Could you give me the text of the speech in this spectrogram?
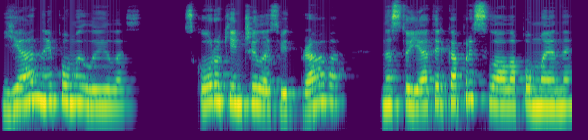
Я не помилилась. Скоро кінчилась відправа, настоятелька прислала по мене.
